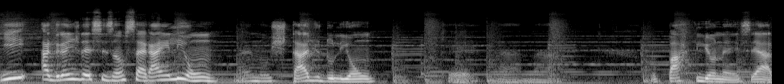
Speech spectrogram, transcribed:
E a grande decisão será em Lyon, né, no estádio do Lyon, que é no Parque Lyonnais. É a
